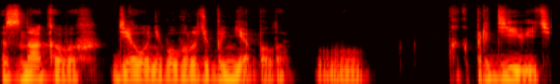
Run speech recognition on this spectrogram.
знаковых дел у него вроде бы не было как предъявить.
